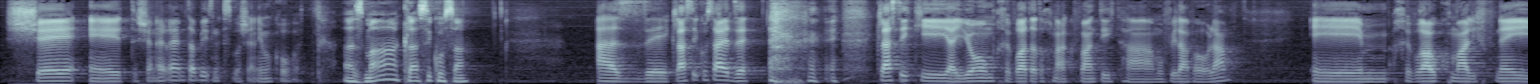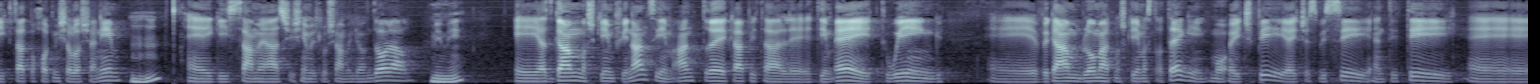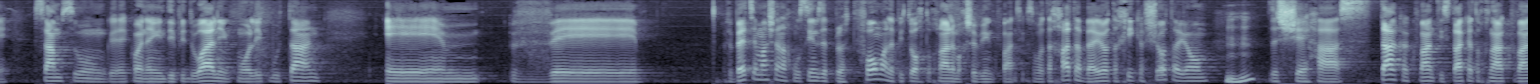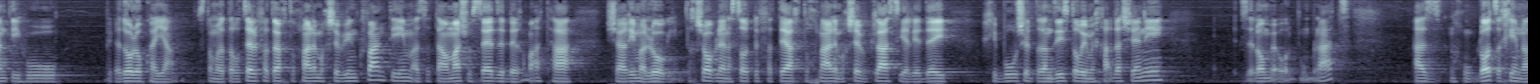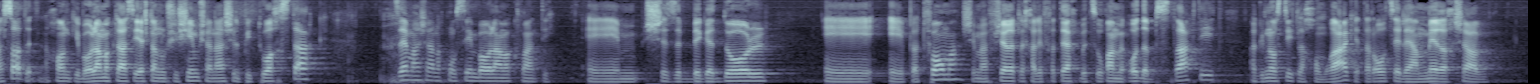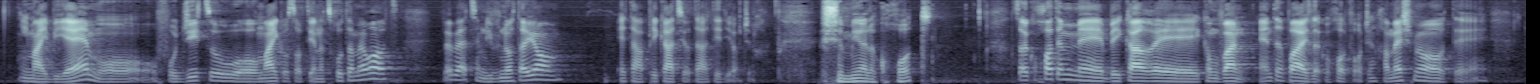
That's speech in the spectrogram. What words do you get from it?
שתשנה להם את הביזנס בשנים הקרובות. אז מה Classiq עושה? אז Classiq עושה את זה. Classiq היא היום חברת התוכנה הקוונטית המובילה בעולם. אמ, החברה הוקמה לפני קצת פחות משלוש שנים, mm-hmm. גייסה מאז 63 מיליון דולר. ממי? אה, אז גם משקיעים פיננסיים, Entrée Capital, Team 8, Wing, וגם לא מעט משקיעים אסטרטגיים, כמו HP, HSBC, NTT, סמסונג, כל מיני אינדיבידואלים כמו ליפ-בו טאן. אמ, ו... ובעצם מה שאנחנו עושים זה פלטפורמה לפיתוח תוכנה למחשבים קוונטיים. זאת אומרת, אחת הבעיות הכי קשות היום, mm-hmm. זה שה stack הקוונטי, stack התוכנה הקוונטי הוא בגדול לא קיים. זאת אומרת, אתה רוצה לפתח תוכנה למחשבים קוונטיים, אז אתה ממש עושה את זה ברמת השערים הלוגיים. תחשוב לנסות לפתח תוכנה למחשב קלאסי על ידי חיבור של טרנזיסטורים אחד לשני, זה לא מאוד מומלץ. אז אנחנו לא צריכים לעשות את זה, נכון? כי בעולם הקלאסי יש לנו 60 שנה של פיתוח stack, זה מה שאנחנו עושים בעולם הקוונטי. אמ, שזה בגדול אה, אה, פלטפורמה שמאפשרת לך לפתח בצורה מאוד אבסטרקטית, אגנוסטית לחומרה, כי אתה לא רוצה להמר עכשיו אם IBM או פוג'יצו או מייקרוסופט ינצחו את המרוץ, ובעצם לבנות היום את האפליקציות העתידיות שלך. שמי הלקוחות? אז הלקוחות הם אה, בעיקר, כמובן, enterprise, לקוחות Fortune 500,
